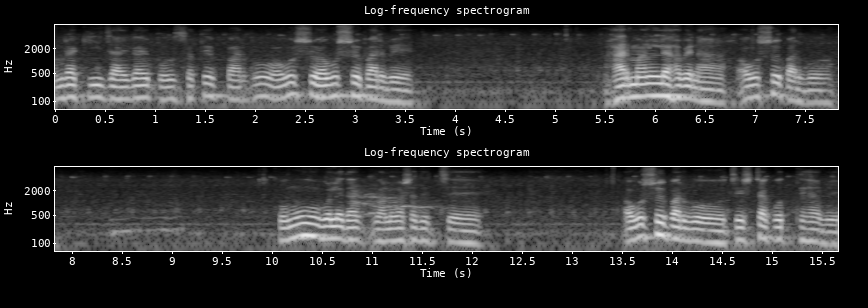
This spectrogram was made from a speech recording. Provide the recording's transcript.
আমরা কি জায়গায় পৌঁছাতে পারব? অবশ্যই অবশ্যই পারবে। হার মানলে হবে না, অবশ্যই পারব। কমু বলে দেখ ভালোবাসা দিচ্ছে। অবশ্যই পারব, চেষ্টা করতে হবে।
